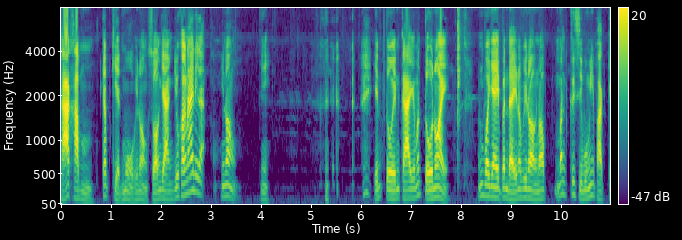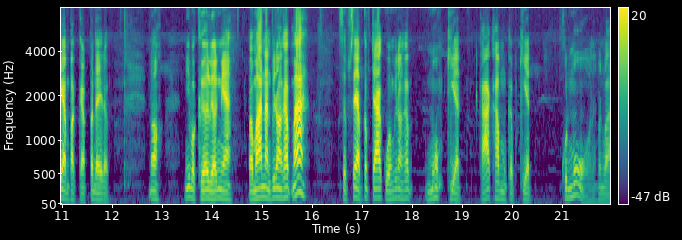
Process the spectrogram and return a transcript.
ขาคำกับเขียดหมูพี่น้องสองอย่างอยู่ข้างในนี่แหละพี่น้องนี่ เห็นตัวเห็นกายมันโตน้อย มันบ่ใหญ่ปานใดเนาะพี่น้องเนาะมันคือสิบ่มีผักแก้มผักกับปานใดดอกเนาะมีบักเขือเหลืองเนี่ย ประมาณนั้นพี่น้องครับมาแซ่บๆกับจากวงพี่น้องครับ มกเขียดขาคำกับเขียด คุณโม่เพิ่นว่า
